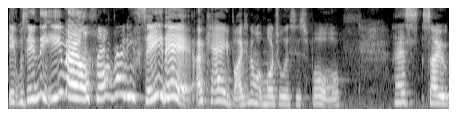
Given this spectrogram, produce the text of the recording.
it was in the email, so I've already seen it. Okay, but I don't know what module this is for. There's, so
